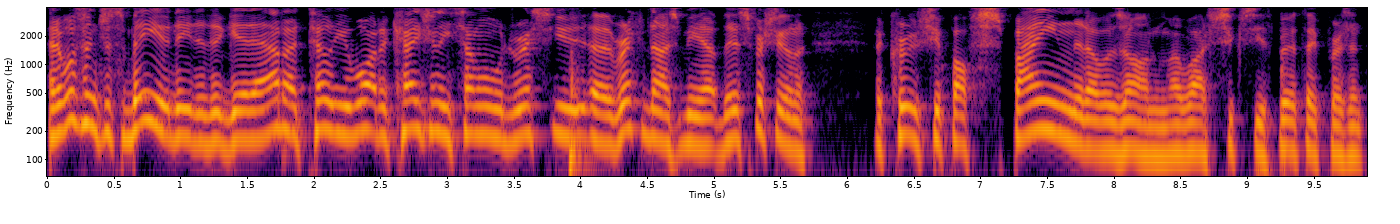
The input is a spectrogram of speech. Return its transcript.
And it wasn't just me who needed to get out. I tell you what, occasionally someone would rescue, uh, recognise me out there, especially on a, a, cruise ship off Spain that I was on, my wife's 60th birthday present.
